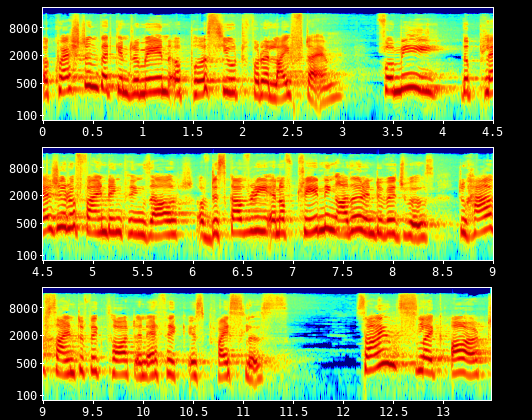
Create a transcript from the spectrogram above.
A question that can remain a pursuit for a lifetime. For me, the pleasure of finding things out, of discovery, and of training other individuals to have scientific thought and ethic is priceless. Science, like art,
